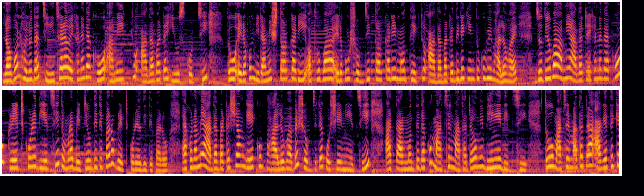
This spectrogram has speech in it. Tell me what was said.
লবণ, হলুদ আর চিনি ছাড়াও এখানে দেখো, আমি একটু আদা বাটা ইউজ করছি। তো এরকম নিরামিষ তরকারি অথবা এরকম সবজির তরকারির মধ্যে একটু আদা বাটা দিলে কিন্তু খুবই ভালো হয়। যদিও বা আমি আদাটা এখানে দেখো গ্রেট করে দিয়েছি, তোমরা বেটেও দিতে পারো গ্রেট করেও দিতে পারো। এখন আমি আদা বাটার সঙ্গে খুব ভালোভাবে সবজিটা কষিয়ে নিয়েছি। আর তার মধ্যে দেখো মাছের মাথাটাও আমি ভেঙে দিচ্ছি। তো মাছের মাথাটা আগে থেকে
